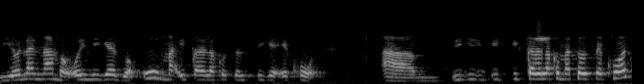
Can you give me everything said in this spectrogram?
iyona number oyinikezwa uma icala lakho selifike ecourt um icala lakho uma selisecourt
